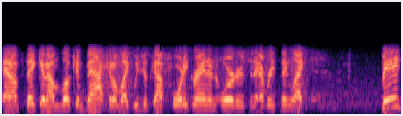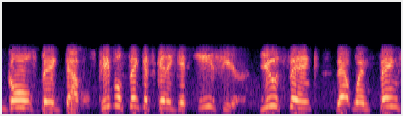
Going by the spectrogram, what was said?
And I'm thinking, I'm looking back, and I'm like, we just got 40 grand in orders and everything. Like, big goals, big devils. People think it's going to get easier. You think that when things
